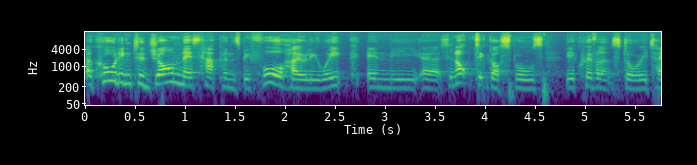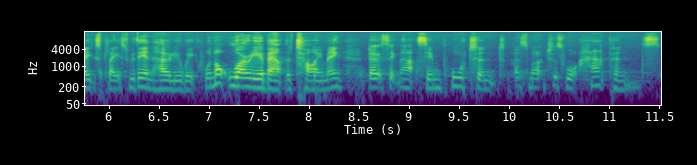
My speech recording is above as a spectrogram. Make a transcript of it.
According to John, this happens before Holy Week. In the uh, Synoptic Gospels, the equivalent story takes place within Holy Week. We'll not worry about the timing, don't think that's important as much as what happens.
